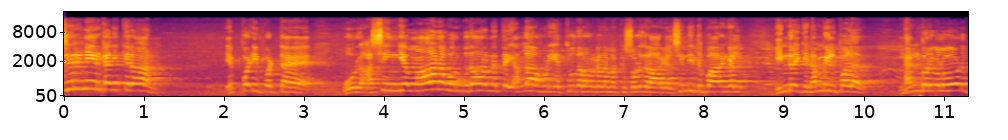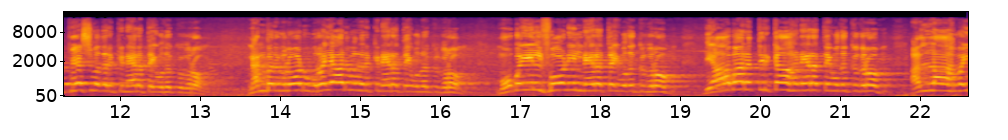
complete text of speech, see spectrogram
சிறுநீர் கழிக்கிறான். எப்படிப்பட்ட ஒரு அசிங்கமான ஒரு உதாரணத்தை அல்லாஹுடைய தூதரவர்கள் நமக்கு சொல்கிறார்கள் சிந்தித்து பாருங்கள். இன்றைக்கு நம்மில் பலர் நண்பர்களோடு பேசுவதற்கு நேரத்தை ஒதுக்குகிறோம். நண்பர்களோடு உரையாடுவதற்கு நேரத்தை ஒதுக்குகிறோம். மொபைல் போனில் நேரத்தை ஒதுக்குகிறோம். வியாபாரத்திற்காக நேரத்தை ஒதுக்குகிறோம். அல்லாஹ்வை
